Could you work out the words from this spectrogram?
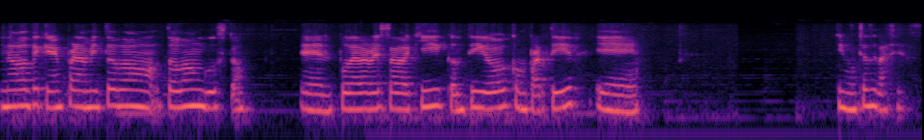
No, de que para mí todo, todo un gusto el poder haber estado aquí contigo, compartir. y y muchas gracias.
